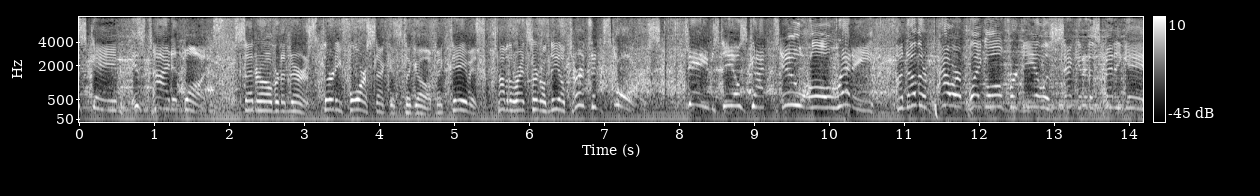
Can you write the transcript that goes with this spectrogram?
This game is tied at one. Center over to Nurse. 34 seconds to go. McDavid, top of the right circle. Neal turns and scores. James Neal's got two already. Another power play goal for Neal, is second in as many games.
